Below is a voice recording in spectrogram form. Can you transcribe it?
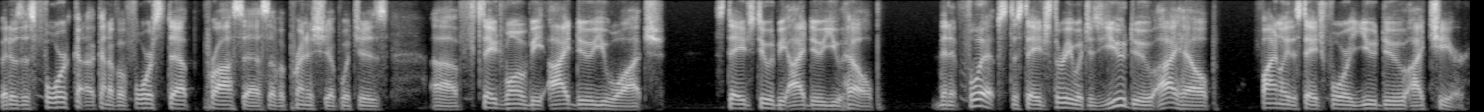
But it was this four kind of a four step process of apprenticeship, which is uh, stage one would be I do, you watch. Stage two would be I do, you help. Then it flips to stage three, which is you do, I help. Finally, to stage four, you do, I cheer.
